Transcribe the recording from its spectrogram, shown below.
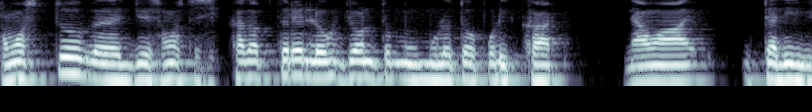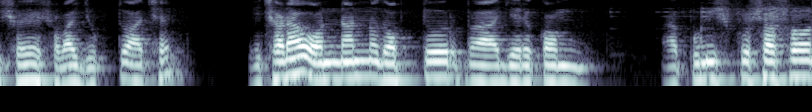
সমস্ত যে সমস্ত শিক্ষা দপ্তরের লোকজন তো মূলত পরীক্ষার নেওয়া ইত্যাদির বিষয়ে সবাই যুক্ত আছেন। এছাড়াও অন্যান্য দপ্তর বা যেরকম পুলিশ প্রশাসন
